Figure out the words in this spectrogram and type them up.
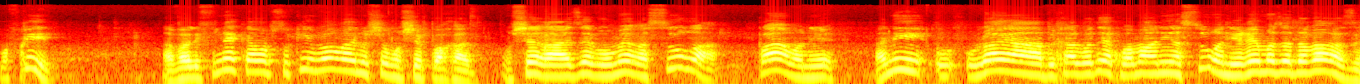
מפחיד. אבל לפני כמה פסוקים לא ראינו שמשה פחד. משה ראה את זה והוא אומר, אסור לה. פעם, אני, אני הוא, הוא לא היה בכלל בדרך, הוא אמר, אני אסור, אני אראה מה זה הדבר הזה.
